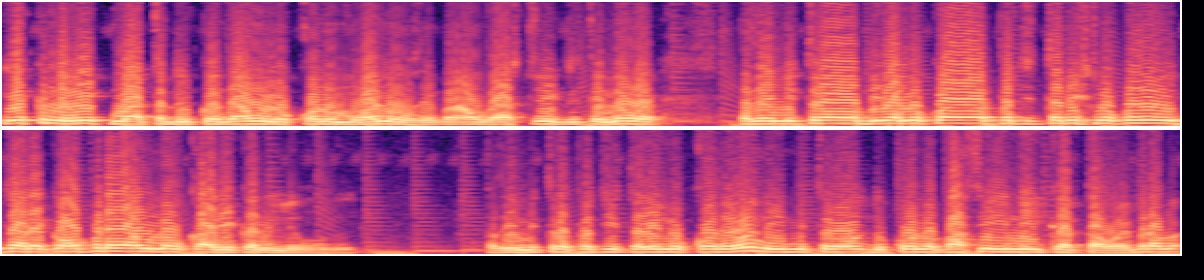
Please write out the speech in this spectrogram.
એક ને એક માત્ર દુકાન છે. આવું લોકોનું માનવું છે, પણ આવું વાસ્તવિક રીતે ન હોય. પછી મિત્રો બીજા લોકો, પછી ત્રીસ લોકો એવું વિચારે કે આપણે આવું નવું કાર્ય કરી લેવું જોઈએ. પછી મિત્રો, પછી ત્રીસ લોકો હોય ને, એ મિત્રો દુકાનો પાસે એ નહીં કરતા હોય, બરાબર?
